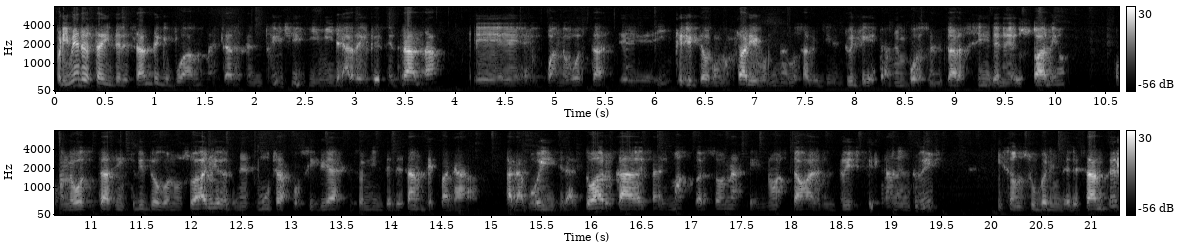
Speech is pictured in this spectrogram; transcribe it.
primero está interesante que puedan meterse en Twitch y mirar de qué se trata eh, cuando vos estás eh, inscrito como usuario, porque una cosa que tiene Twitch es que también puedes entrar sin tener usuario. Cuando vos estás inscrito con usuario, tenés muchas posibilidades que son interesantes para, para poder interactuar. Cada vez hay más personas que no estaban en Twitch que están en Twitch y son súper interesantes.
